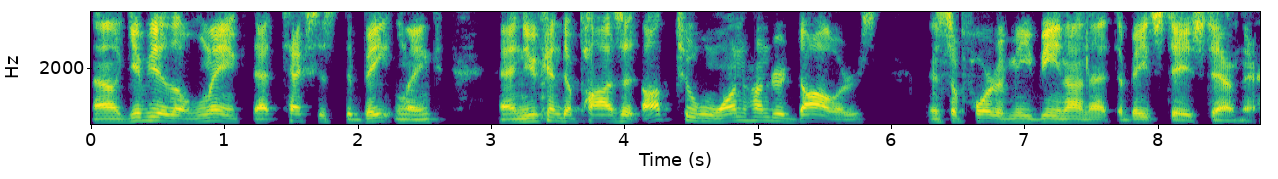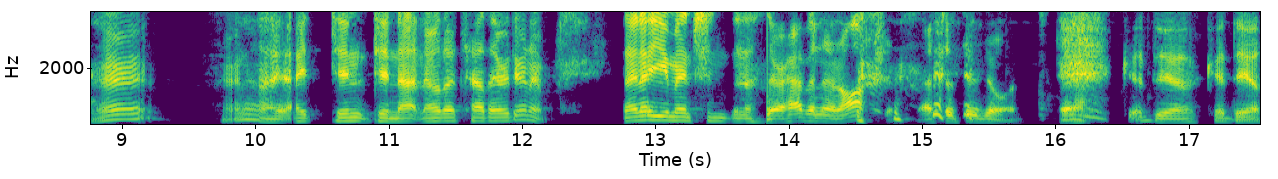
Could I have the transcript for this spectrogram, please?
I'll give you the link, that Texas debate link, and you can deposit up to $100 in support of me being on that debate stage down there. All right. I, know. I, I didn't did not know that's how they were doing it. I know you mentioned uh, they're having an auction. That's what they're doing. Yeah, good deal. Good deal.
